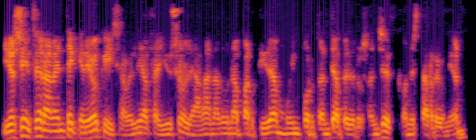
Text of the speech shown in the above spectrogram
Yo sinceramente creo que Isabel Díaz Ayuso le ha ganado una partida muy importante a Pedro Sánchez con esta reunión.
